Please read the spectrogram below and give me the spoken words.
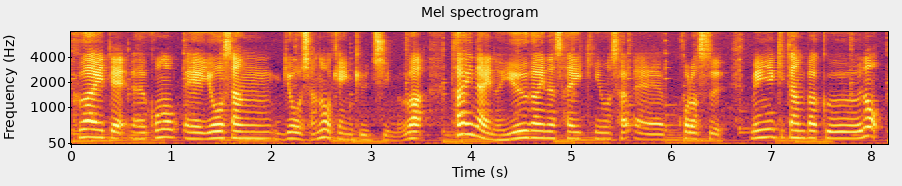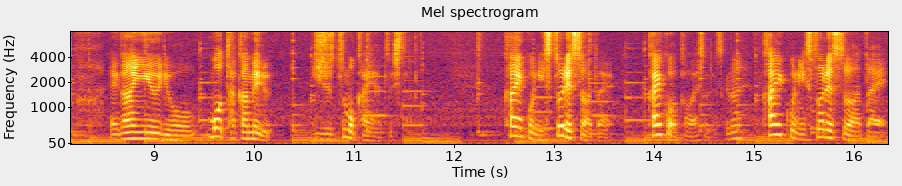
加えてこの養蚕業者の研究チームは体内の有害な細菌を殺す免疫タンパクの含有量も高める技術も開発した。蚕にストレスを与え蚕はかわいそうですけどね。蚕にストレスを与え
